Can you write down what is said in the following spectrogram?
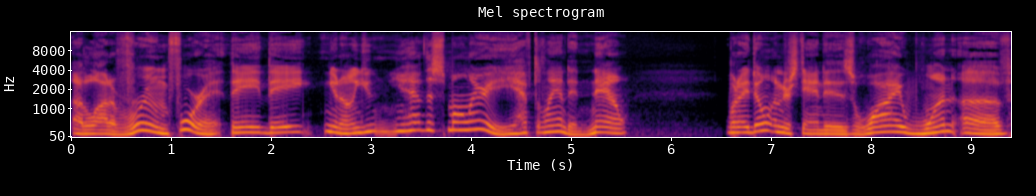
a lot of room for it. They they you know you you have this small area you have to land in. Now, what I don't understand is why one of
